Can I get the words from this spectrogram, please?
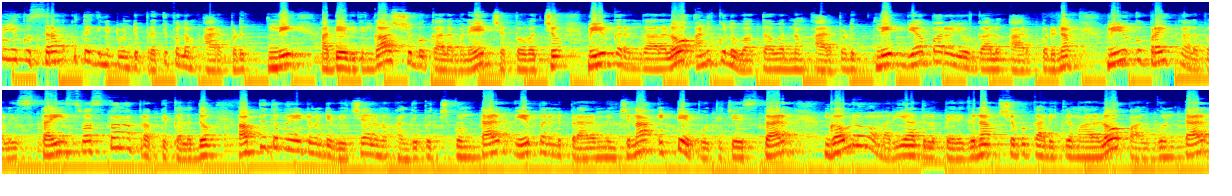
మీ యొక్క శ్రమకు తగినటువంటి ప్రతిఫలం ఏర్పడుతుంది. అదేవిధంగా శుభకాలం అనే చెప్పవచ్చు. మీ యొక్క రంగాలలో అనుకూల వాతావరణం ఏర్పడుతుంది. వ్యాపార యోగాలు ఏర్పడిన మీ యొక్క ప్రయత్నాలు ఫలిస్తాయి. స్వస్థాన ప్రాప్తి కలదు. అద్భుతమైనటువంటి విజయాలను అందిపుచ్చుకుంటారు. ఏ పనిని ప్రారంభించినా ఇట్టే పూర్తి చేస్తారు. గౌరవ మర్యాదలు పెరిగిన శుభ కార్యక్రమాలలో పాల్గొంటారు.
